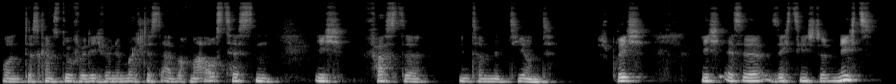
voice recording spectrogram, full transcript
und das kannst du für dich, wenn du möchtest, einfach mal austesten, ich faste intermittierend. Sprich, ich esse 16 Stunden nichts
